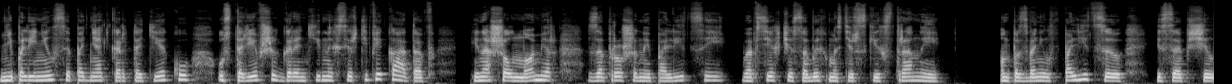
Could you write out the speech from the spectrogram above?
не поленился поднять картотеку устаревших гарантийных сертификатов и нашел номер, запрошенный полицией во всех часовых мастерских страны. Он позвонил в полицию и сообщил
